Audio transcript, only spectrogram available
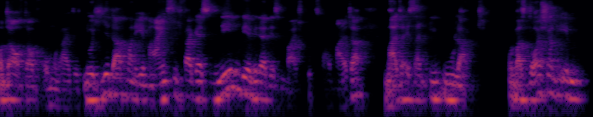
und darauf, darauf rumreitet. Nur hier darf man eben eins nicht vergessen, nehmen wir wieder diesen Beispielsfall Malta. Malta ist ein EU-Land. Und was Deutschland eben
